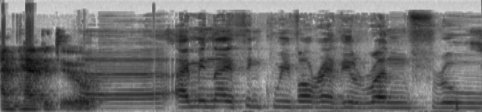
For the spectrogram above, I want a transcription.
I'm happy to. Uh, I mean, I think we've already run through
